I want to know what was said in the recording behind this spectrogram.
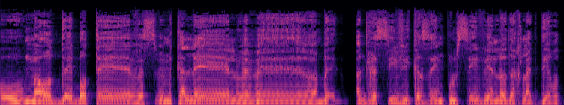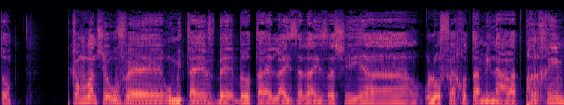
הוא מאוד אה, בוטה ומקלל, ואגרסיבי כזה, אימפולסיבי, אני לא יודע איך להגדיר אותו. כמובן שהוא הוא מתאהב באותה אלייזה לייזה שהיא, ה... הוא הופך אותה מנערת פרחים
